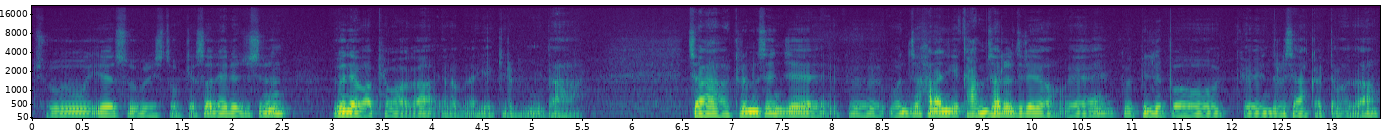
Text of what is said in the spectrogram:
주 예수 그리스도께서 내려주시는 은혜와 평화가 여러분에게 있기를 빕니다. 자, 그러면서 이제 그 먼저 하나님께 감사를 드려요. 왜? 그 빌립보 교인들을 생각할 때마다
